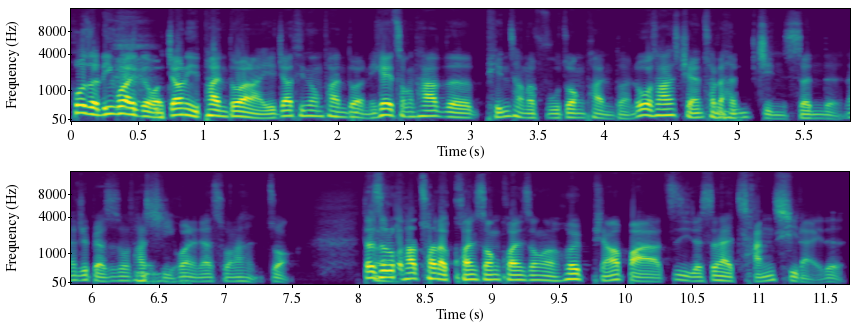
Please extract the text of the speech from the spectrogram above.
或者另外一个，我教你判断啊，也教听众判断。你可以从他的平常的服装判断。如果他喜欢穿的很紧身的，那就表示说他喜欢人家说他很壮。但是如果他穿的宽松宽松的，会想要把自己的身材藏起来的，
